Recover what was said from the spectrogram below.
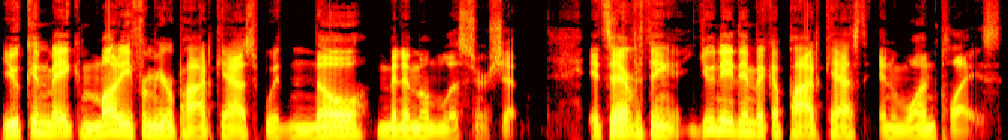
You can make money from your podcast with no minimum listenership. It's everything you need to make a podcast in one place.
